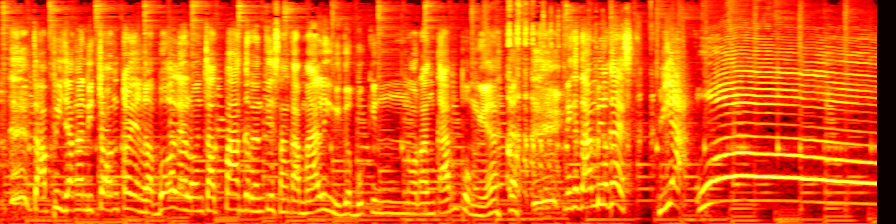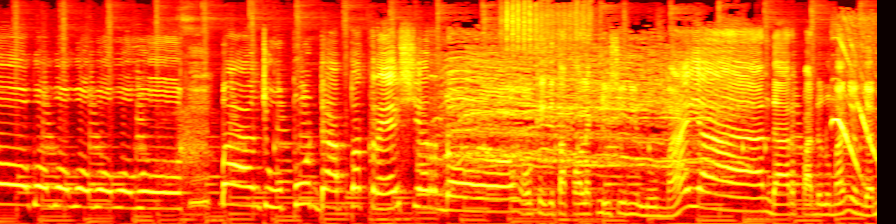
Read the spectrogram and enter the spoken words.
Tapi jangan dicontoh ya, nggak boleh loncat pagar nanti sangka maling digebukin orang kampung ya. ini kita ambil, guys. Ya, wow wow, wow, wow, wow, wow, wow. Bang Cupu dapat treasure dong. Oke, kita kolek di sini lumayan daripada lumayan dan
